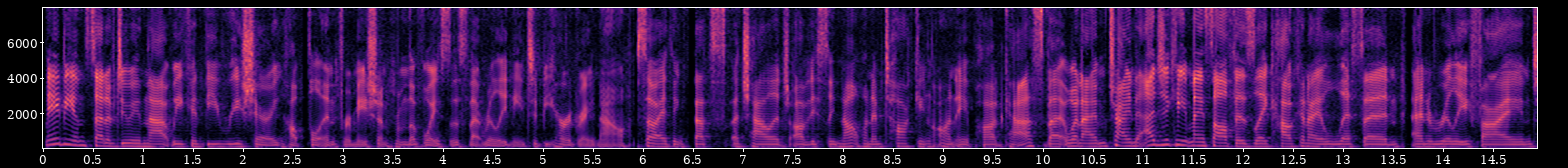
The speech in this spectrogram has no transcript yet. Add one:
maybe instead of doing that, we could be resharing helpful information from the voices that really need to be heard right now. So I think that's a challenge, obviously, not when I'm talking on a podcast, but when I'm trying to educate myself, is like, how can I listen and really find,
